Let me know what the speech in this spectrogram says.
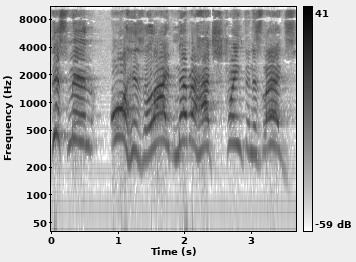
This man, all his life, never had strength in his legs.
